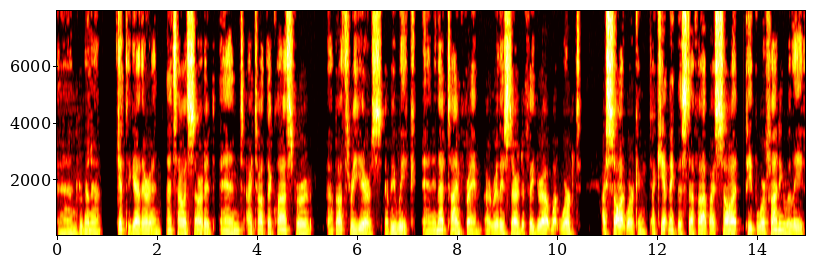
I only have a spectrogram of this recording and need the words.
and we're going to get together and that's how it started. And I taught that class for about three years every week. And in that time frame, I really started to figure out what worked. I saw it working. I can't make this stuff up. I saw it. People were finding relief.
